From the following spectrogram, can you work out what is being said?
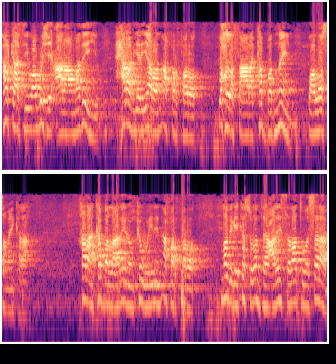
Halkaasi waa wixii calaamade iyo xarar yaryaroon afar farood wax la saara ka badnayn waa loo samayn karaa. Hadaan ka ballaarnayn oon ka weyneyn afar farood. Nabigay ka sugan tahay calayhi salaatu wasalaam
